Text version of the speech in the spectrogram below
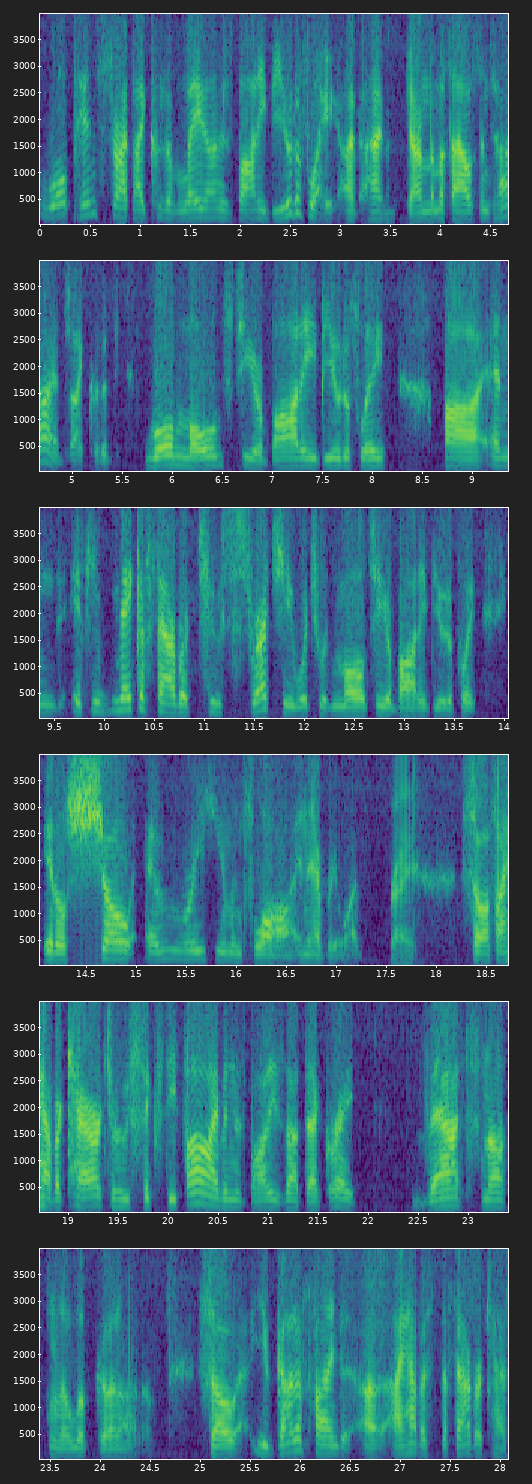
wool pinstripe, I could have laid on his body beautifully. I've, I've done them a thousand times. I could have wool molds to your body beautifully. Uh, and if you make a fabric too stretchy, which would mold to your body beautifully, it'll show every human flaw in everyone. right. So if I have a character who's 65 and his body's not that great, that's not going to look good on him. So you've got to find. Uh, I have a the fabric has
